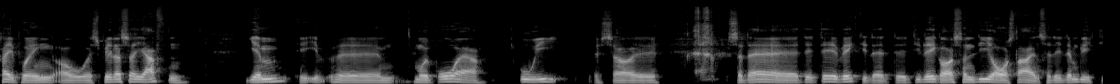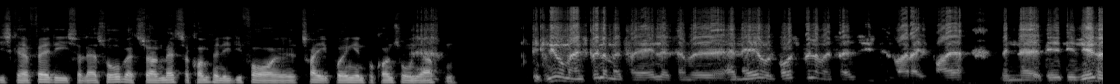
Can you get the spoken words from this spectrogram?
3 point og uh, spiller så i aften hjemme uh, mod Broager UI. Så Ja. Så der, det, det er vigtigt, at øh, de ligger også sådan lige over stregen, så det er dem, de skal have fat i. Så lad os håbe, at Søren Mats og Company de får øh, tre point ind på kontoen i aften det kniver med hans spillermateriale. Altså, han havde jo et godt spillermateriale sidst, han var der i Freja, men uh, det, det virker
